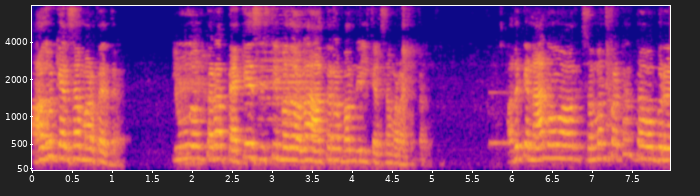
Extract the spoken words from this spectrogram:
ಆದರೂ ಕೆಲಸ ಮಾಡ್ತಾ ಇದ್ದಾರೆ. ಇವು ಒಂಥರ ಪ್ಯಾಕೇಜ್ ಸಿಸ್ಟಮ್ ಅದಾವಲ್ಲ, ಆ ಥರ ಬಂದು ಇಲ್ಲಿ ಕೆಲಸ ಮಾಡಕತ್ತಾರೆ. ಅದಕ್ಕೆ ನಾನು ಅವ್ರಿಗೆ ಸಂಬಂಧಪಟ್ಟಂತ ಒಬ್ರು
